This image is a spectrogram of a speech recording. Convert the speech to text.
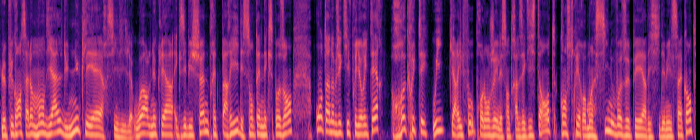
le plus grand salon mondial du nucléaire civil. World Nuclear Exhibition, près de Paris, des centaines d'exposants ont un objectif prioritaire, recruter. Oui, car il faut prolonger les centrales existantes, construire au moins 6 nouveaux EPR d'ici 2050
